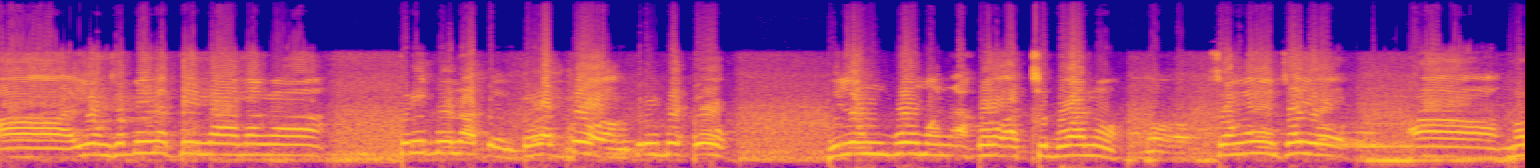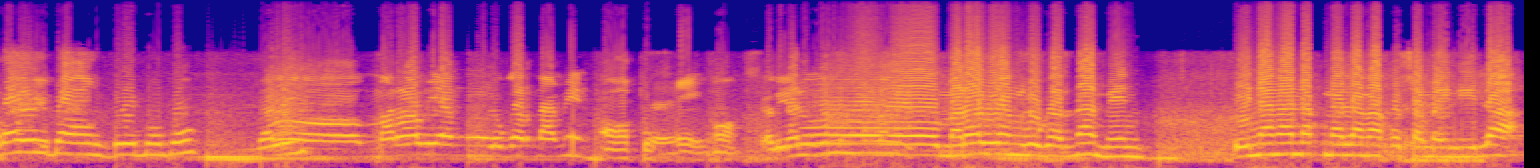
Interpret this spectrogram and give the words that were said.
ah, yung sabihin natin na mga tribo natin, tulad ko, ang tribo ko, Hilonggo man ako at Cebuano. So ngayon sa'yo, ah, Marawi ba ang tribo mo? Galing? Oh, Marawi ang lugar namin. Okay. Oh, Pero naman. Marawi ang lugar namin. Pinanganak na lang ako sa Maynila.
